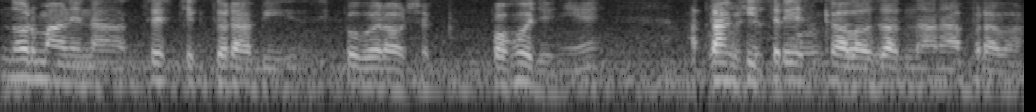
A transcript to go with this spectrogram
normálne na ceste, ktorá by si povedal však v pohode, nie? A tam ti trieskala zadná náprava.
